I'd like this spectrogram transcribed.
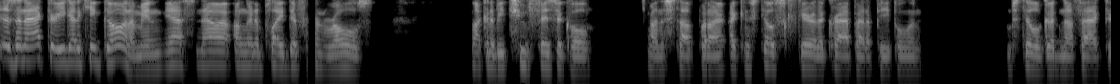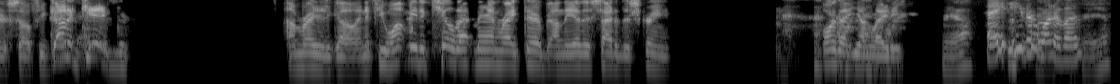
as an actor, you got to keep going. I mean, yes, now I'm going to play different roles. not going to be too physical on the stuff, but I, I can still scare the crap out of people, and I'm still a good enough actor. So if you got a gig, I'm ready to go. And if you want me to kill that man right there on the other side of the screen, or that young lady, Yeah. Hey, either one of us. Yeah.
